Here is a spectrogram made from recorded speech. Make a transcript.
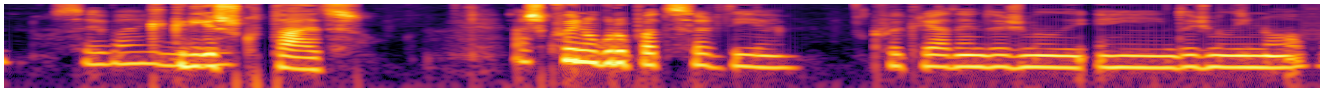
Não sei bem. Que queria escutar? Acho que foi no Grupo de Sardia, que foi criado em, 2000, em 2009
